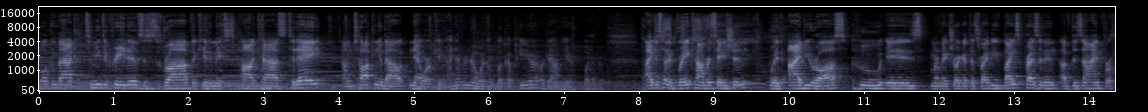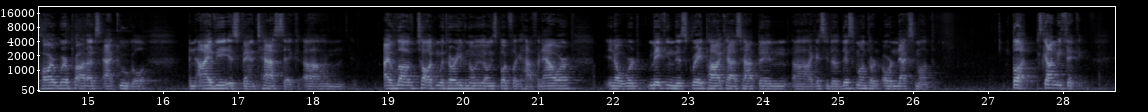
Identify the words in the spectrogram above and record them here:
Welcome back to Meet the Creatives. This is Rob, the kid who makes this podcast. Today, I'm talking about networking. I never know where to look up here or down here, whatever. I just had a great conversation with Ivy Ross, who is, I'm gonna make sure I get this right, the Vice President of Design for Hardware Products at Google. And Ivy is fantastic. Um, I love talking with her, even though we only spoke for like a half an hour. You know, we're making this great podcast happen, uh, I guess either this month or, or next month. But it's got me thinking.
